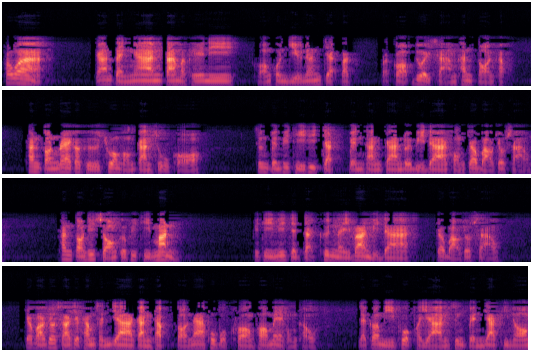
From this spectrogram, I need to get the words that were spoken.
เพราะว่าการแต่งงานตามประเพณีของคนยิวนั้นจะประประกอบด้วยสามขั้นตอนครับ ขั้นตอนแรกก็คือช่วงของการสู่ขอ ซึ่งเป็นพิธีที่จัดเป็นทางการโดยบิดาของเจ้าบ่าวเจ้าสาว ขั้นตอนที่สองคือพิธีมั่น พิธีนี้จะจัดขึ้นในบ้านบิดาเจ้าบ่าวเจ้าสาว เจ้าบ่าวเจ้าสาวจะทำสัญญากันครับ ต่อหน้าผู้ปกครองพ่อแม่ของเขา แล้วก็มีพวกพยานซึ่งเป็นญาติพี่น้อง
